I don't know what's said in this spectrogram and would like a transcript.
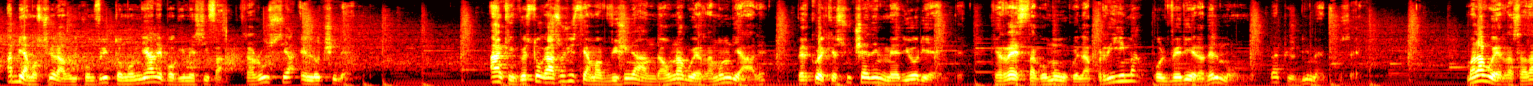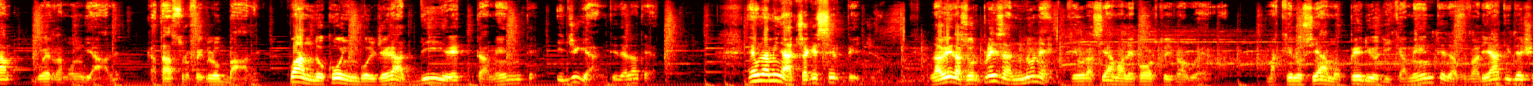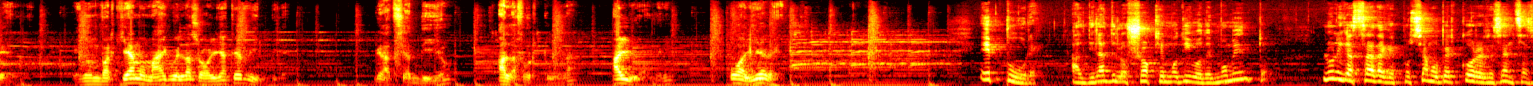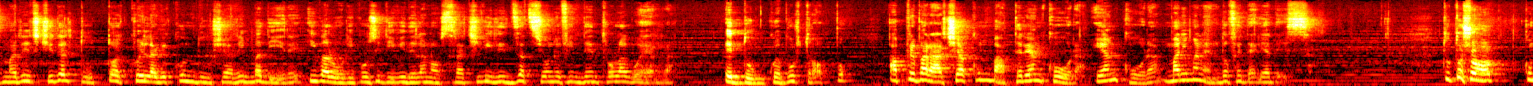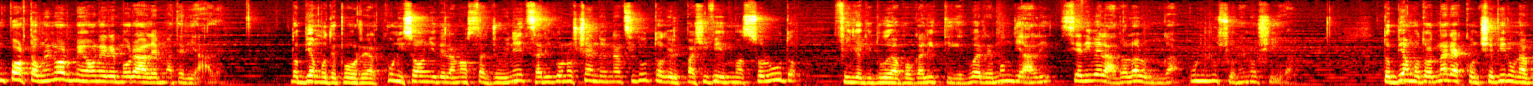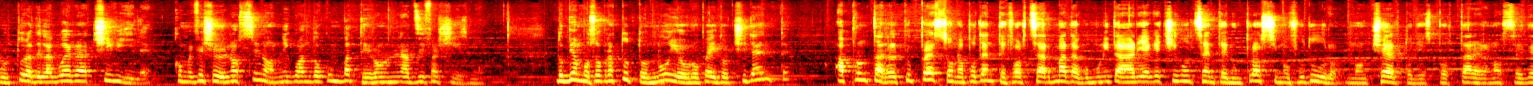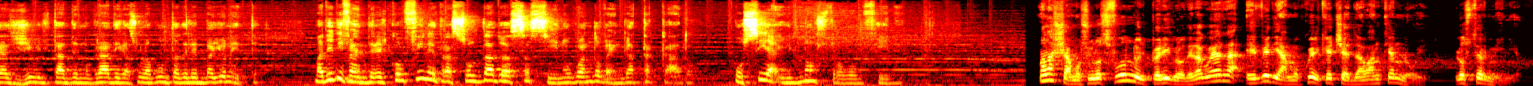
Abbiamo sfiorato il conflitto mondiale pochi mesi fa tra Russia e l'Occidente. Anche in questo caso ci stiamo avvicinando a una guerra mondiale per quel che succede in Medio Oriente, che resta comunque la prima polveriera del mondo da più di mezzo secolo. Ma la guerra sarà guerra mondiale, catastrofe globale, quando coinvolgerà direttamente i giganti della Terra. È una minaccia che serpeggia. La vera sorpresa non è che ora siamo alle porte di una guerra, ma che lo siamo periodicamente da svariati decenni e non varchiamo mai quella soglia terribile. Grazie a Dio, alla fortuna, agli uomini o agli eventi. Eppure, al di là dello shock emotivo del momento, l'unica strada che possiamo percorrere senza smarrirci del tutto è quella che conduce a ribadire i valori positivi della nostra civilizzazione fin dentro la guerra e dunque, purtroppo, a prepararci a combattere ancora e ancora, ma rimanendo fedeli ad essa. Tutto ciò comporta un enorme onere morale e materiale. Dobbiamo deporre alcuni sogni della nostra giovinezza riconoscendo innanzitutto che il pacifismo assoluto, figlio di due apocalittiche guerre mondiali, si è rivelato alla lunga un'illusione nociva. Dobbiamo tornare a concepire una cultura della guerra civile, come fecero i nostri nonni quando combatterono il nazifascismo. Dobbiamo soprattutto noi europei d'Occidente approntare al più presto una potente forza armata comunitaria che ci consenta in un prossimo futuro, non certo di esportare la nostra idea di civiltà democratica sulla punta delle baionette, ma di difendere il confine tra soldato e assassino quando venga attaccato, ossia il nostro confine. Ma lasciamo sullo sfondo il pericolo della guerra e vediamo quel che c'è davanti a noi, lo sterminio.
